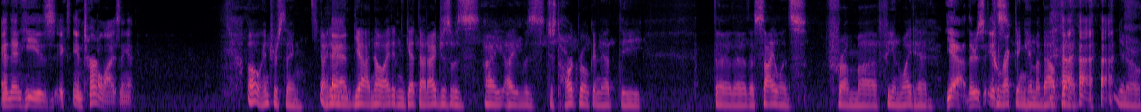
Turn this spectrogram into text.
and then he is ex- internalizing it. Oh, interesting. I didn't. And- yeah, no, I didn't get that. I just was. I, I was just heartbroken at the the the, the silence from uh, Fionn Whitehead Yeah, there's it's, correcting him about that. you know.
